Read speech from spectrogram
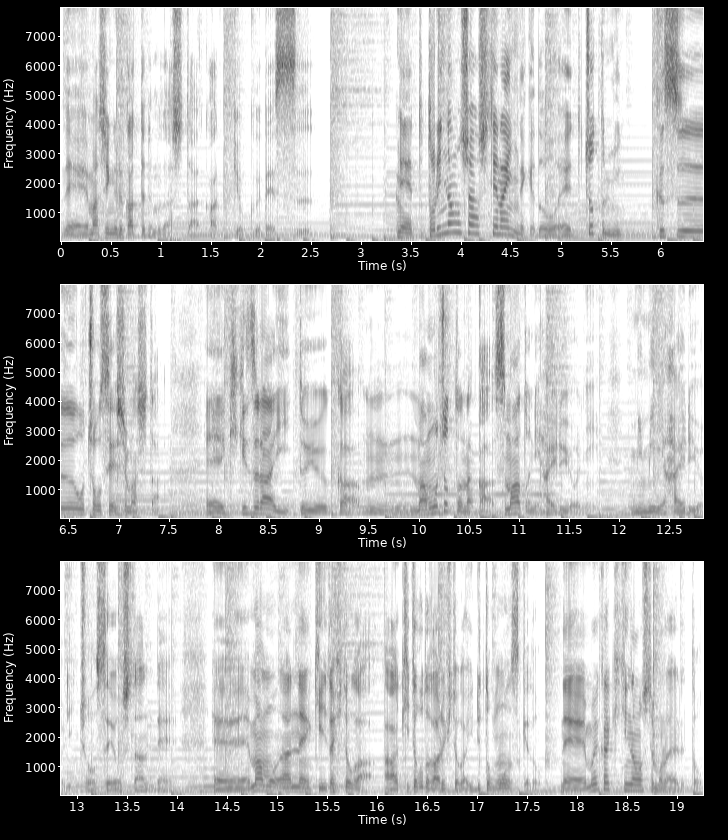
で、まあ、シングルカットでも出した楽曲です。えー、と録り直しはしてないんだけど、えーとちょっとミックスを調整しました、えー聞きづらいというか、うんまあ、もうちょっとなんかスマートに入るように耳に入るように調整をしたんで、えーまあもうあのね聞いた人があ聞いたことがある人がいると思うんですけど、ね、もう一回聞き直してもらえると。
